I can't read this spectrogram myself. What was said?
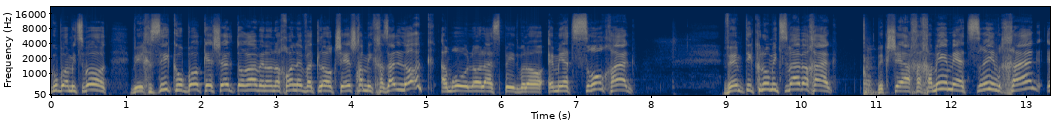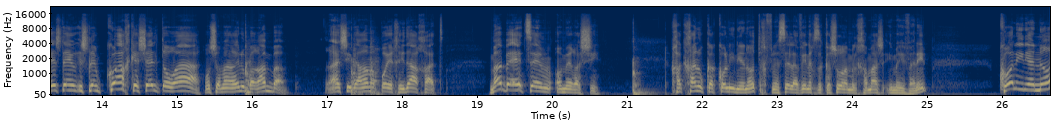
בו המצוות והחזיקו בו כשל תורה ולא נכון לבטלו. כשיש לך חז"ל לא רק אמרו לא להספיד ולא, הם יצרו חג והם תיקנו מצווה בחג. וכשהחכמים מייצרים חג, יש להם, יש להם כוח כשל תורה, כמו שאמר, ראינו ברמב"ם. רש"י והרמב"ם פה יחידה אחת. מה בעצם אומר רש"י? חג חנוכה כל עניינו, תכף ננסה להבין איך זה קשור למלחמה עם היוונים. כל עניינו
